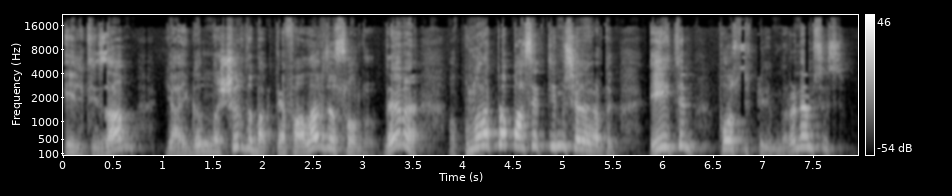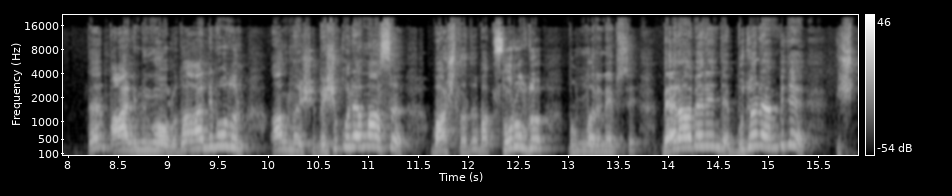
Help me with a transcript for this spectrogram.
İltizam yaygınlaşırdı. Bak defalarca sordu. Değil mi? Bak bunlar hep bahsettiğimiz şeyler artık. Eğitim, pozitif bilimler önemsiz. Değil mi? Alimin oğlu da alim olur anlayışı. Beşik uleması başladı. Bak soruldu bunların hepsi. Beraberinde bu dönem bir de iş,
